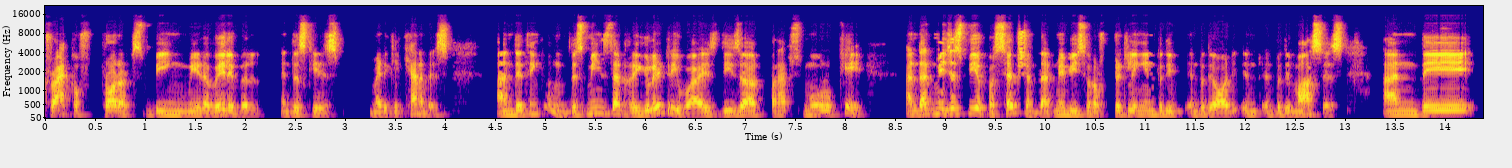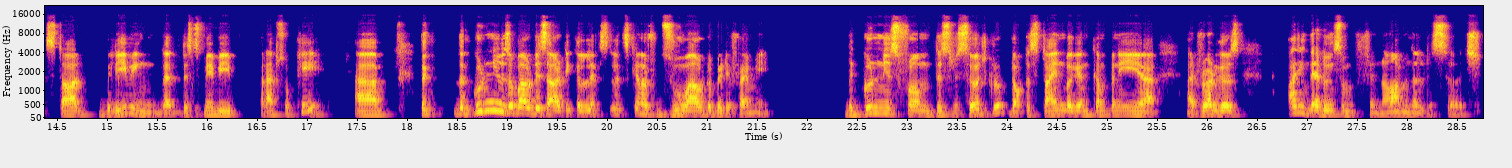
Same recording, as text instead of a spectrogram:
track of products being made available, in this case, medical cannabis. And they think, hmm, this means that regulatory wise, these are perhaps more okay. And that may just be a perception that may be sort of trickling into the into the into the masses. And they start believing that this may be perhaps okay. Um, the the good news about this article let's let's kind of zoom out a bit if i may. The good news from this research group dr steinberg and company uh, at rutgers i think they're doing some phenomenal research.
